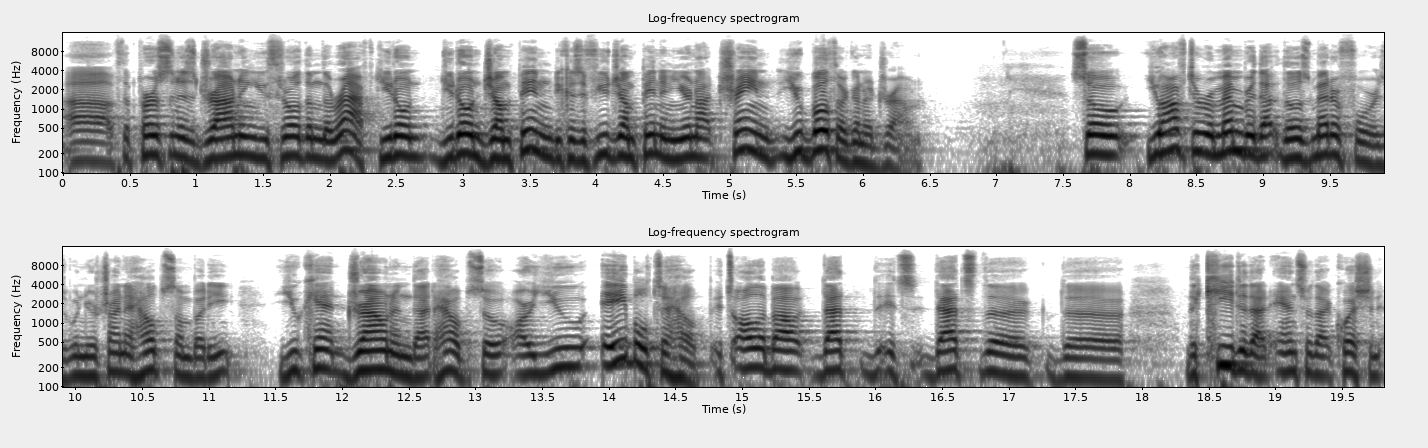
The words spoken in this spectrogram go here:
Uh, if the person is drowning, you throw them the raft. You don't you don't jump in because if you jump in and you're not trained, you both are going to drown. So you have to remember that those metaphors when you're trying to help somebody, you can't drown in that help. So are you able to help? It's all about that. It's that's the the the key to that answer that question.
